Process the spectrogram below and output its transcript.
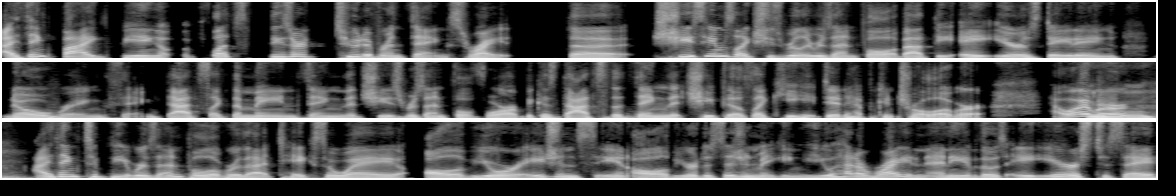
I think by being let's these are two different things, right? The she seems like she's really resentful about the 8 years dating no ring thing. That's like the main thing that she's resentful for because that's the thing that she feels like he did have control over. However, Mhm. I think to be resentful over that takes away all of your agency and all of your decision making. You had a right in any of those eight years to say,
